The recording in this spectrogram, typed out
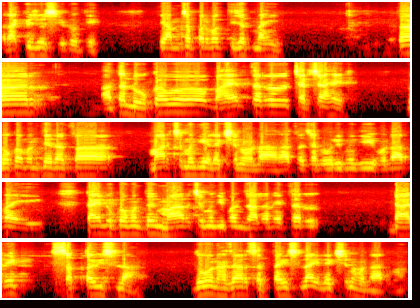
राखीव जे सीट होते ते आमचा प्रभाग तिच्यात नाही. तर आता लोक बाहेर तर चर्चा आहे. लोक म्हणतात आता मार्च मध्ये इलेक्शन होणार आता जानेवारी मध्ये होणार नाही. काही लोक म्हणतात मार्च मध्ये पण झालं नाही तर डायरेक्ट सत्तावीस ला दोन हजार सत्तावीस ला इलेक्शन होणार म्हणून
